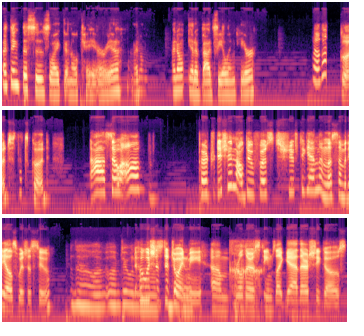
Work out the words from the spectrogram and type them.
I think this is like an okay area. I don't I don't get a bad feeling here. well, that's good. That's good. Uh so uh, per tradition, I'll do first shift again, unless somebody else wishes to. No, I'm, I'm doing. Who wishes to join me? Um, Brilder seems like yeah, there she goes.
